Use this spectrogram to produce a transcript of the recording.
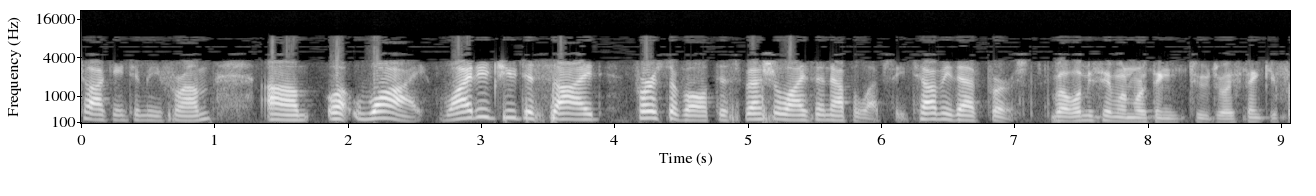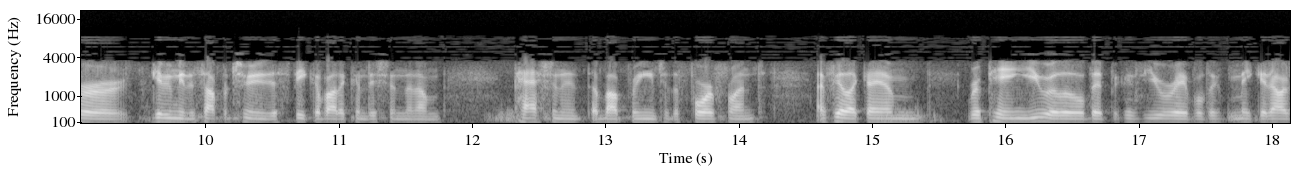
talking to me from. Um, why? Why did you decide first of all, to specialize in epilepsy. Tell me that first. Well, let me say one more thing too, Joyce. Thank you for giving me this opportunity to speak about a condition that I'm passionate about bringing to the forefront. I feel like I am repaying you a little bit because you were able to make it out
